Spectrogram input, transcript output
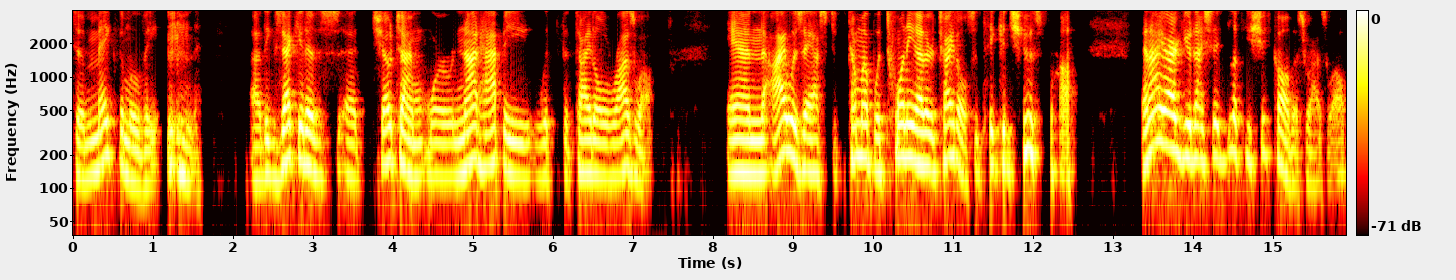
to make the movie, uh, the executives at Showtime were not happy with the title Roswell. And I was asked to come up with 20 other titles that they could choose from. And I argued, I said, look, you should call this Roswell.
